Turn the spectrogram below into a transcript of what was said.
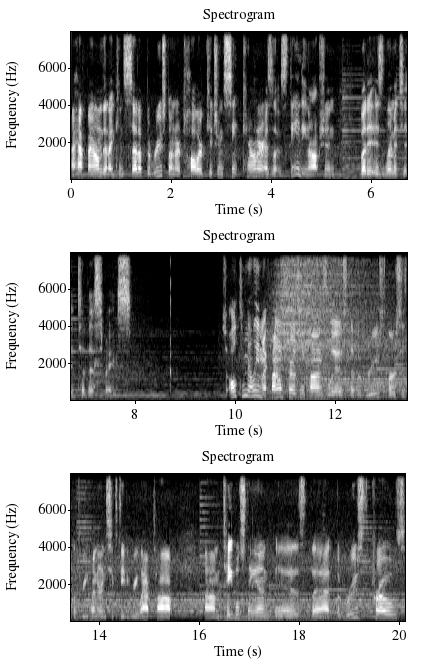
I have found that I can set up the Roost on our taller kitchen sink counter as a standing option, but it is limited to this space. So ultimately, my final pros and cons list of the Roost versus the 360 degree laptop um, table stand is that the Roost pros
